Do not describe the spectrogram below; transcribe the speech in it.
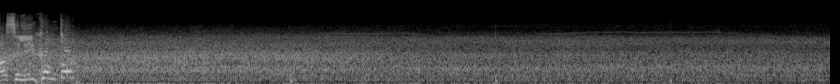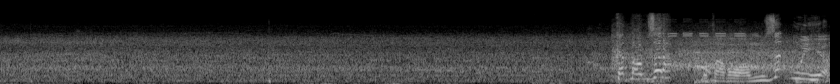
Pha xử lý không tốt. Cắt bóng rất một pha vào bóng rất nguy hiểm.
